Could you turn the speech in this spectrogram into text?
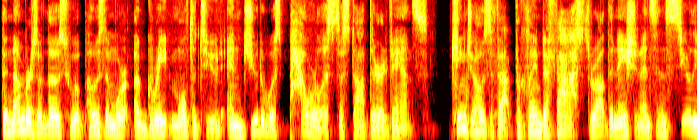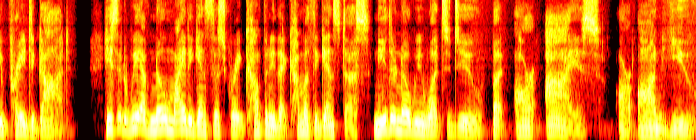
The numbers of those who opposed them were a great multitude, and Judah was powerless to stop their advance. King Jehoshaphat proclaimed a fast throughout the nation and sincerely prayed to God. He said, We have no might against this great company that cometh against us, neither know we what to do, but our eyes are on you.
